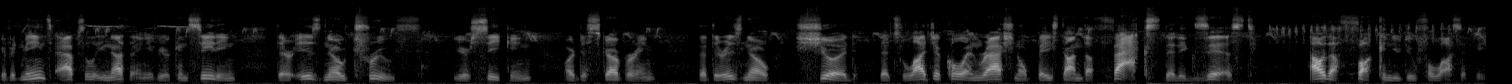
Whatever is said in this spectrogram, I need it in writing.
If it means absolutely nothing, if you're conceding there is no truth you're seeking or discovering, that there is no should that's logical and rational based on the facts that exist, how the fuck can you do philosophy?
